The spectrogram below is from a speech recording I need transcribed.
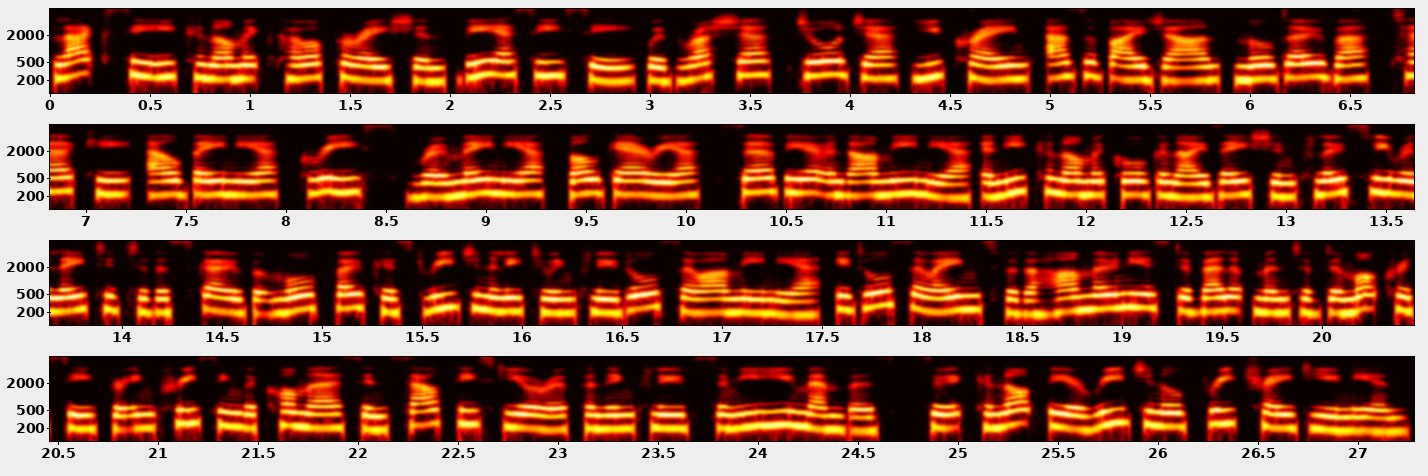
Black Sea Economic Cooperation BSEC, with Russia, Georgia, Ukraine, Azerbaijan, Moldova, Turkey, Albania, Greece, Romania, Bulgaria, Serbia and Armenia, an economic organization closely related to the SCO but more focused regionally to include also Armenia. It also aims for the harmonious development of democracy for increasing the commerce in Southeast Europe and includes some EU members, so it cannot be a regional free trade union.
